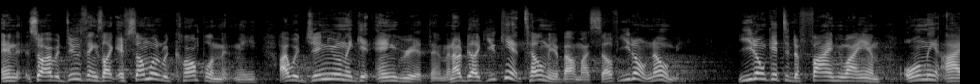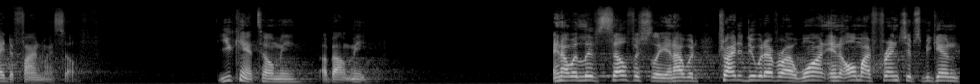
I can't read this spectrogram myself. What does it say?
And so I would do things like if someone would compliment me, I would genuinely get angry at them. And I'd be like, You can't tell me about myself. You don't know me. You don't get to define who I am. Only I define myself. You can't tell me about me. And I would live selfishly and I would try to do whatever I want, and all my friendships began,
